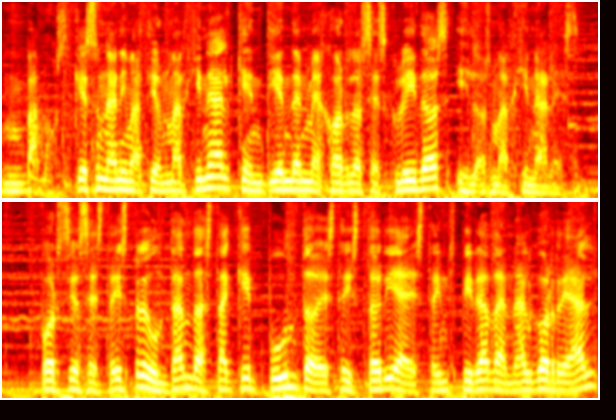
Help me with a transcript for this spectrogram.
Vamos, que es una animación marginal que entienden mejor los excluidos y los marginales. Por si os estáis preguntando hasta qué punto esta historia está inspirada en algo real,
